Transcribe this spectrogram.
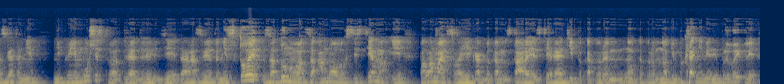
Разве это не, не преимущество для, для людей? Да? Разве это не стоит задумываться о новых системах и поломать свои как бы там старые стереотипы, которые, ну, которые многим, по крайней мере, привыкли?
